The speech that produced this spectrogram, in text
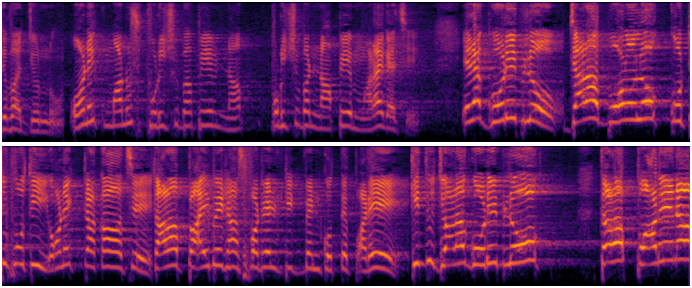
দেবার জন্য। অনেক মানুষ পরিষেবা পেয়ে না, পরিষেবা না পেয়ে মারা গেছে। এরা গরিব লোক, যারা বড় লোক, কোটিপতি, অনেক টাকা আছে, তারা প্রাইভেট হাসপাতাল ট্রিটমেন্ট করতে পারে। কিন্তু যারা গরিব লোক তারা পারে না।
